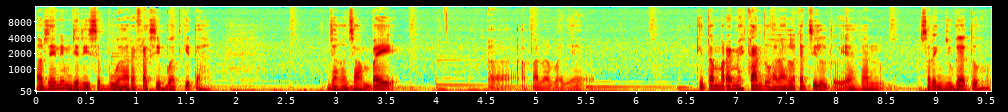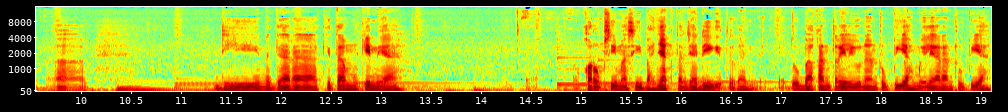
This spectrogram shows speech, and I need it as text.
Harusnya ini menjadi sebuah refleksi buat kita. Jangan sampai uh, apa namanya kita meremehkan tuh hal-hal kecil tuh ya. Kan sering juga tuh uh, di negara kita mungkin ya korupsi masih banyak terjadi gitu kan. Itu bahkan triliunan rupiah miliaran rupiah.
